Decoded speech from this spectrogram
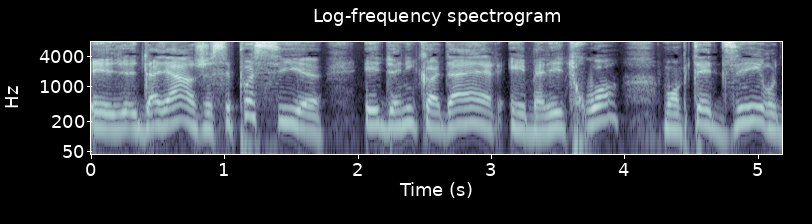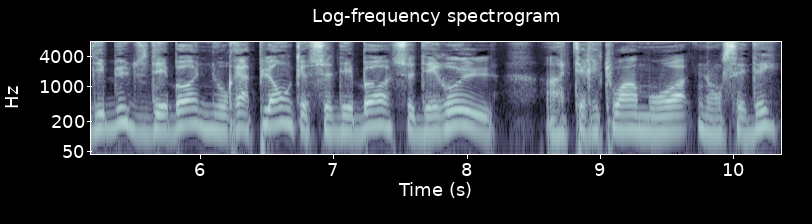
Et d'ailleurs, je ne sais pas si euh, et Denis Coderre et ben, les trois vont peut-être dire au début du débat, nous rappelons que ce débat se déroule en territoire Mohawk non cédé.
